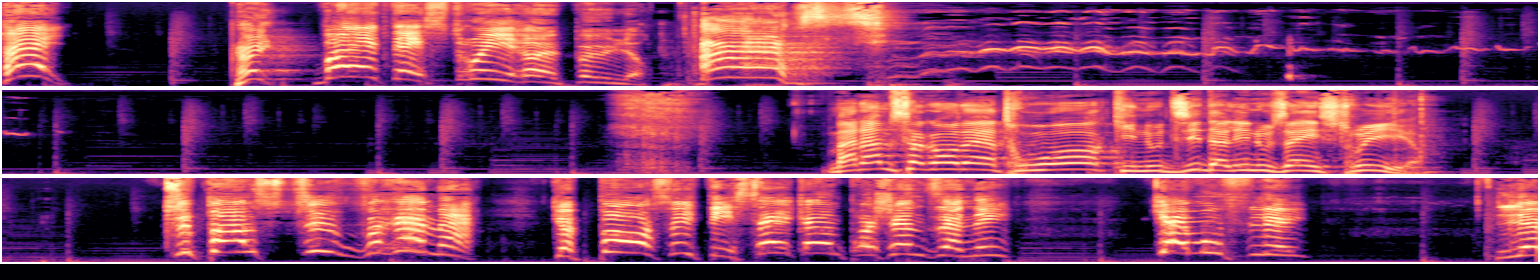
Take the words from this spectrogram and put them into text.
Hey! Hey! Va t'instruire un peu, là. Ah! Madame secondaire 3 qui nous dit d'aller nous instruire. Tu penses-tu vraiment que passer tes 50 prochaines années camouflé, le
